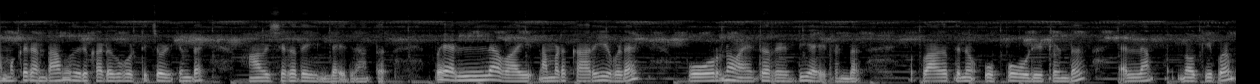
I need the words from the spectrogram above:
നമുക്ക് രണ്ടാമതൊരു കടുക് പൊട്ടിച്ചൊഴിക്കേണ്ട ആവശ്യകതയില്ല ഇതിനകത്ത്. അപ്പോൾ എല്ലാമായി നമ്മുടെ കറി ഇവിടെ പൂർണമായിട്ട് റെഡി ആയിട്ടുണ്ട്. പാകത്തിന് ഉപ്പ് കൂടിയിട്ടുണ്ട്. എല്ലാം നോക്കിയപ്പം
